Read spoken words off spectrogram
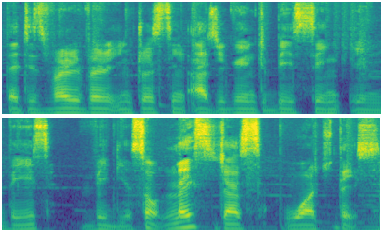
that is very very interesting as you're going to be seeing in this video. So let's just watch this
